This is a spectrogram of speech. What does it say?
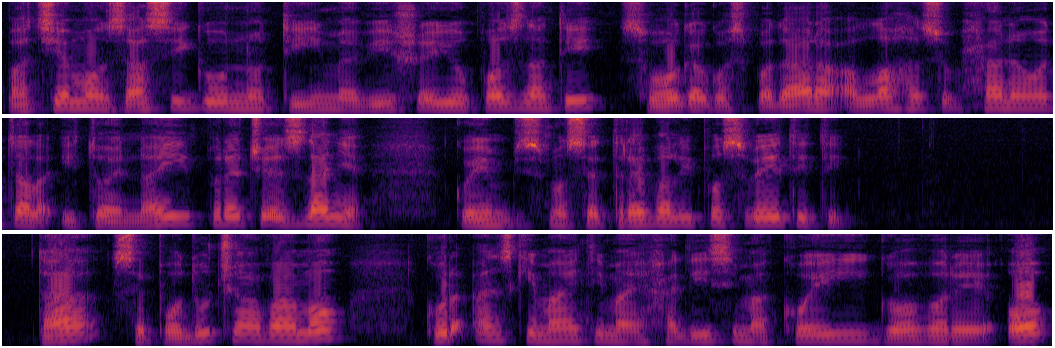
pa ćemo zasigurno time više i upoznati svoga gospodara Allaha subhanahu wa ta'ala. I to je najpreće znanje kojim bismo se trebali posvetiti. Da se podučavamo kuranskim ajitima i hadisima koji govore o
